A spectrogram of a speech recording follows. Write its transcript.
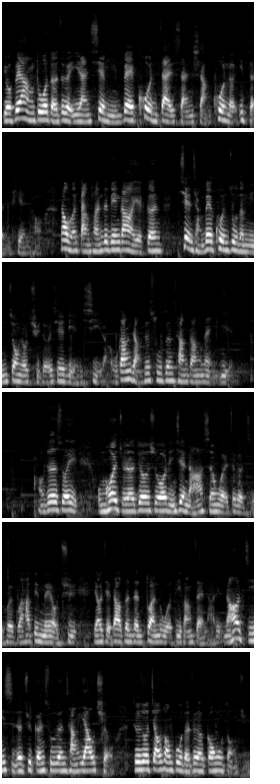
有非常多的这个宜兰县民被困在山上，困了一整天哈。那我们党团这边刚好也跟现场被困住的民众有取得一些联系啦。我刚刚讲是苏贞昌刚那一页。我觉得，所以我们会觉得，就是说林县长他身为这个指挥官，他并没有去了解到真正断路的地方在哪里，然后及时的去跟苏贞昌要求，就是说交通部的这个公务总局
